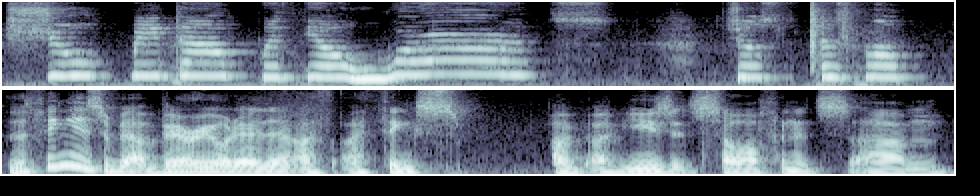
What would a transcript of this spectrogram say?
Shoot me down with your words. Just as long. The thing is about VariAudio that I, th I think I've, I've, used it so often it's um,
